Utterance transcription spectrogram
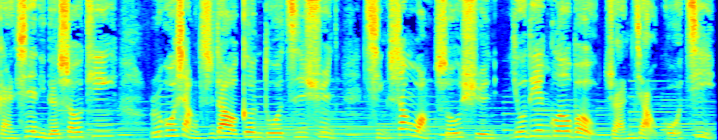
感谢你的收听。如果想知道更多资讯，请上网搜寻 UDN Global 转角国际。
